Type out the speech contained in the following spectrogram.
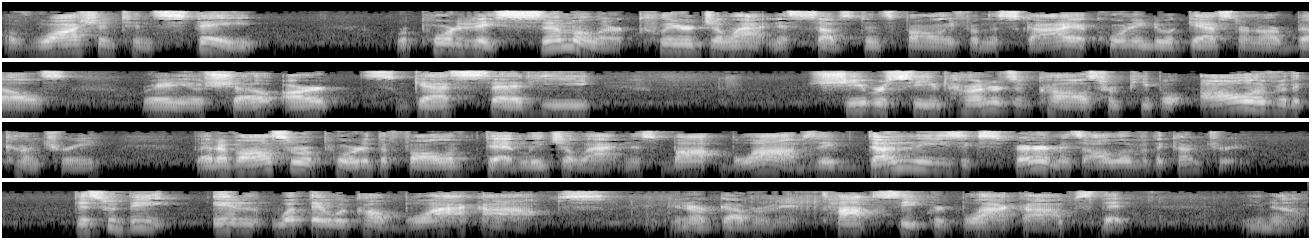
of Washington state reported a similar clear gelatinous substance falling from the sky, according to a guest on Art Bell's radio show. Art's guest said he she received hundreds of calls from people all over the country that have also reported the fall of deadly gelatinous blobs. They've done these experiments all over the country. This would be in what they would call black ops in our government, top secret black ops that, you know,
